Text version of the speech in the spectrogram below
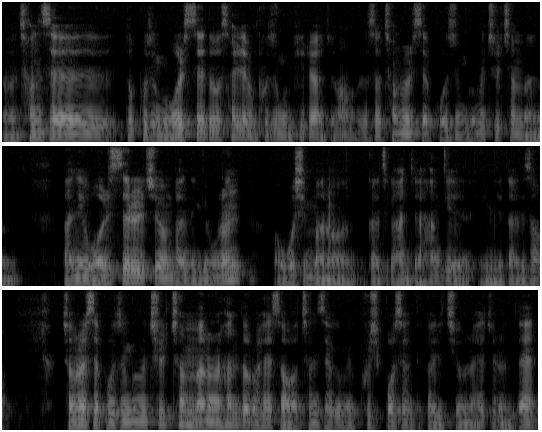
어, 전세도 보증금, 월세도 살려면 보증금 필요하죠. 그래서 전월세 보증금은 7천만 원. 만약에 월세를 지원받는 경우는 50만 원까지가 이제 한계입니다. 그래서 전월세 보증금은 7천만 원 한도로 해서 전세금의 90%까지 지원을 해주는데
